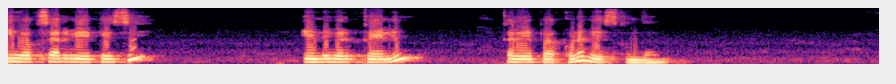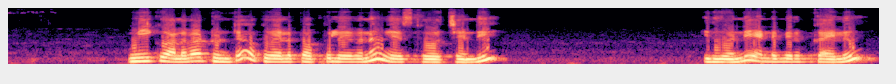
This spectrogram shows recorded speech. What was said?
ఇవి ఒకసారి వేపేసి ఎండుమిరపకాయలు కరివేపాకు కూడా వేసుకుందాం. మీకు అలవాటు ఉంటే ఒకవేళ పప్పులు ఏమైనా వేసుకోవచ్చండి. ఇదిగోండి ఎండుమిరపకాయలు.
